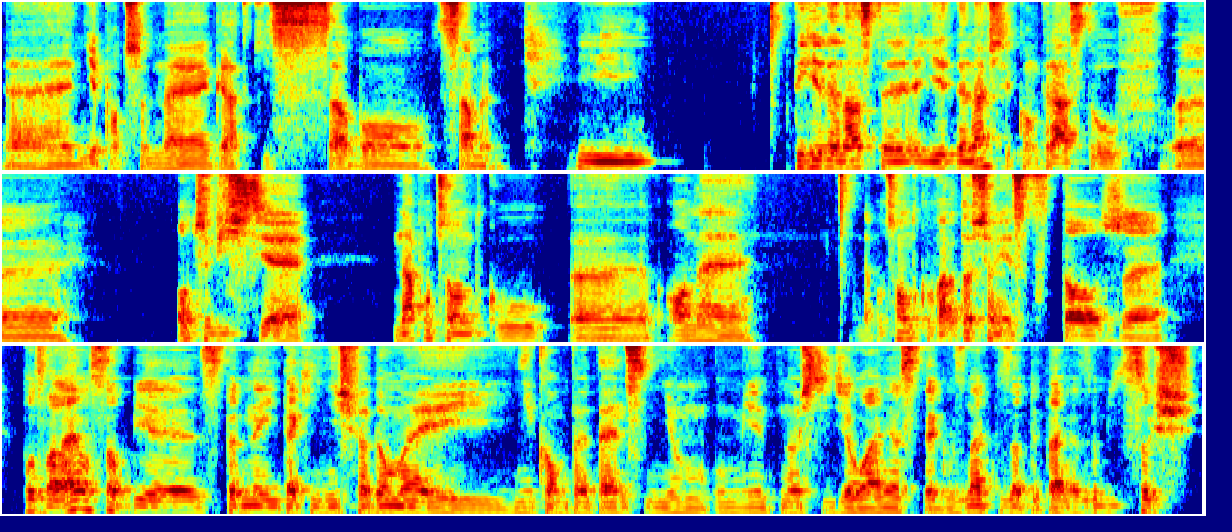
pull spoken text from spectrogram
e, niepotrzebne gadki z sobą samym. I tych 11, 11 kontrastów e, oczywiście na początku e, one, na początku wartością jest to, że pozwalają sobie z pewnej takiej nieświadomej niekompetencji, nieumiejętności działania z tego znaku zapytania zrobić coś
